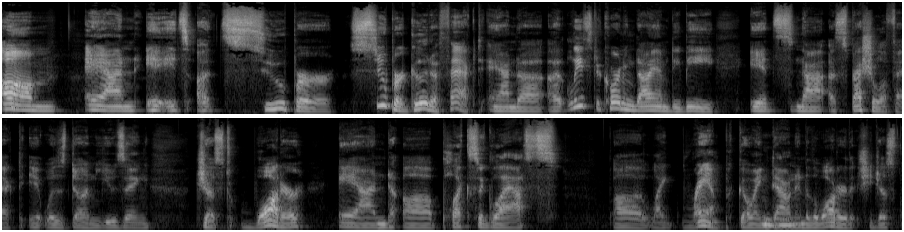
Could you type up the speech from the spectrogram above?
Um and it, it's a super super good effect and uh at least according to IMDb, it's not a special effect. It was done using just water and a plexiglass uh like ramp going down into the water that she just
